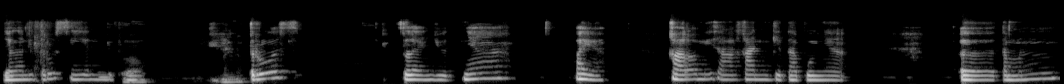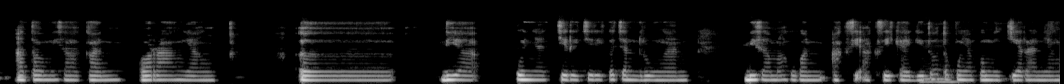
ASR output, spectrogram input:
jangan diterusin gitu. Hmm. Terus selanjutnya apa ya? Kalau misalkan kita punya uh, temen atau misalkan orang yang uh, dia punya ciri-ciri kecenderungan bisa melakukan aksi-aksi kayak gitu Hmm. atau punya pemikiran yang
